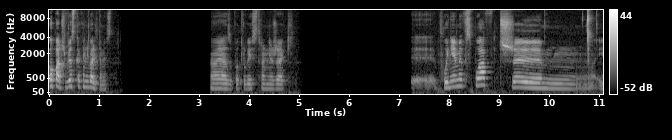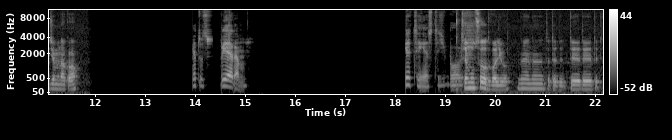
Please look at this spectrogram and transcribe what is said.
O patrz, wioska kanibali tam jest. O Jezu, po drugiej stronie rzeki. Yy, Płyniemy w spław, czy mm, idziemy na oko? Ja tu zbieram. Gdzie ty jesteś, Boże? Temu co odwaliło? Nie, nie, ty, ty, ty, ty, ty, ty, ty,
